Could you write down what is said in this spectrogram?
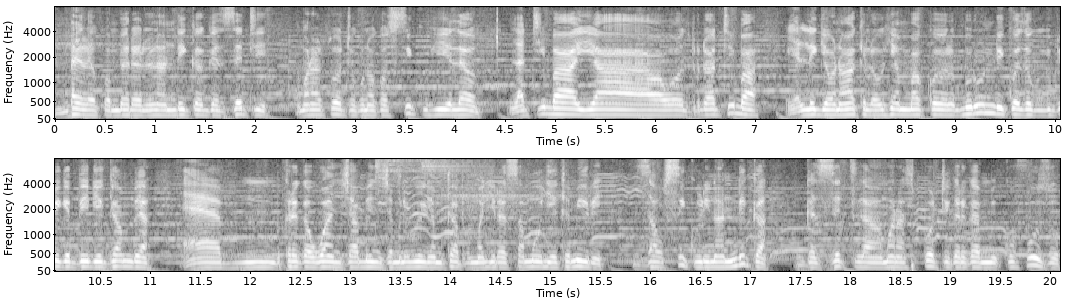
mbele kwa mbele linaandika gazeti la Mwanaspoti kunako siku hii leo, ratiba ya ratiba ya ligi ya wanawake leo hii ambako Burundi kuweza kukipiga dhidi ya Gambia eh, katika uwanja wa Benjamin William Mkapa majira saa moja kamili za usiku, linaandika gazeti la Mwanaspoti katika kufuzu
